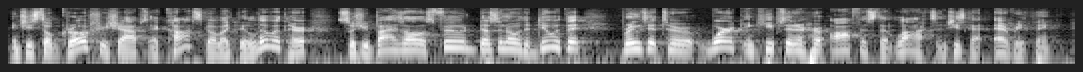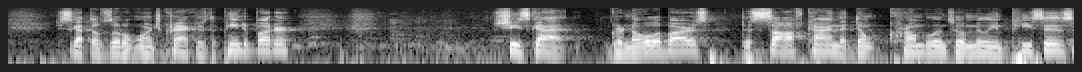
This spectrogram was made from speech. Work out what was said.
and she still grocery shops at Costco like they live with her. So she buys all this food, doesn't know what to do with it, brings it to work, and keeps it in her office that locks. And she's got everything. She's got those little orange crackers, the peanut butter. She's got granola bars, the soft kind that don't crumble into a million pieces.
